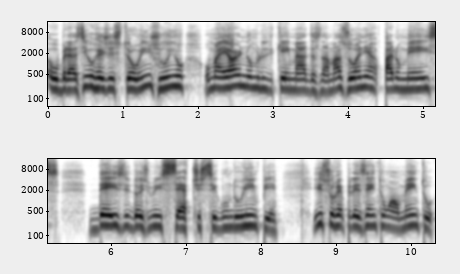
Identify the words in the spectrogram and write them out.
o, Brasil registrou em junho o maior número de queimadas na Amazônia para o mês desde 2007, segundo o INPE. Isso representa um aumento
